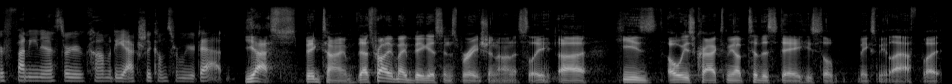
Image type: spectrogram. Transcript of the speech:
your funniness or your comedy actually comes from your dad. Yes, big time. That's probably my biggest inspiration, honestly. Uh, he's always cracked me up to this day. He still makes me laugh, but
